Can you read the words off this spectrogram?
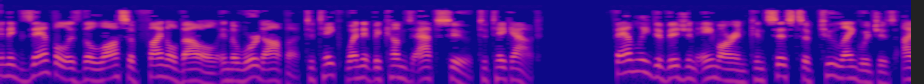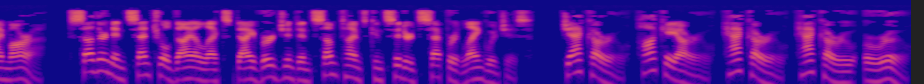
An example is the loss of final vowel in the word apa to take when it becomes apsu to take out. Family division Aymaran consists of two languages, Aymara. Southern and central dialects divergent and sometimes considered separate languages. Jakaru, Hakayaru, Hakaru, Hakaru, Aru.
